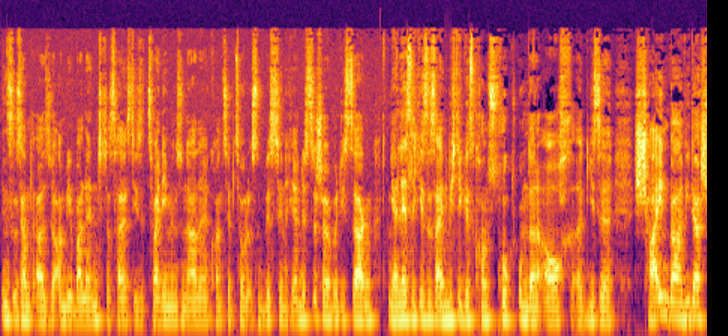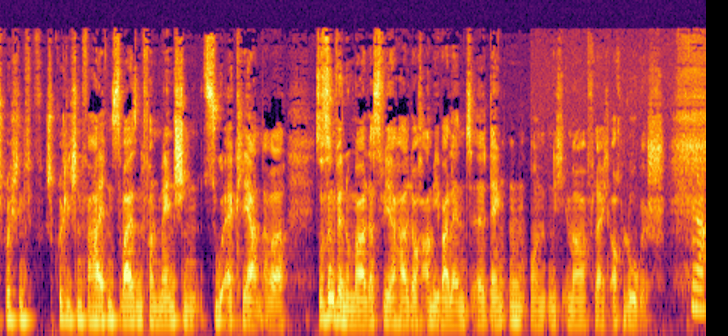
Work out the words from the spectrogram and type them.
Insgesamt also ambivalent. Das heißt, diese zweidimensionale Konzeption ist ein bisschen realistischer, würde ich sagen. Ja, letztlich ist es ein wichtiges Konstrukt, um dann auch äh, diese scheinbar widersprüchlichen Verhaltensweisen von Menschen zu erklären. Aber so sind wir nun mal, dass wir halt auch ambivalent äh, denken und nicht immer vielleicht auch logisch. Ja.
